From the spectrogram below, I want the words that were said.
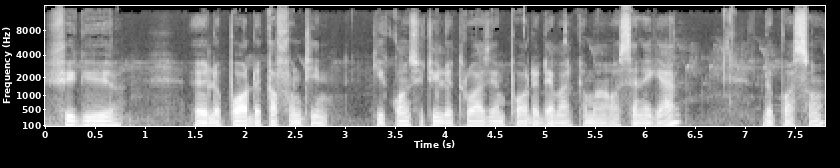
figure euh, le port de Kafountine, qui constitue le troisième port de débarquement au Sénégal de poissons.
